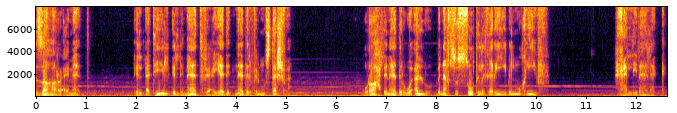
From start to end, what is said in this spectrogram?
ظهر عماد القتيل اللي مات في عيادة نادر في المستشفى. وراح لنادر وقال له بنفس الصوت الغريب المخيف خلي بالك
